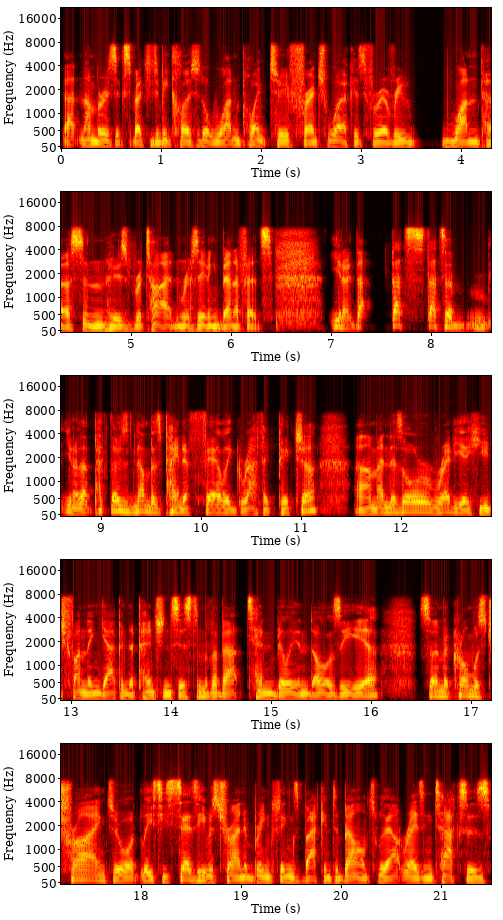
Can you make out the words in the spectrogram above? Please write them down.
that number is expected to be closer to 1.2 French workers for every one person who's retired and receiving benefits. You know, that that's that's a you know that those numbers paint a fairly graphic picture, um, and there's already a huge funding gap in the pension system of about ten billion dollars a year. So Macron was trying to, or at least he says he was trying to bring things back into balance without raising taxes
